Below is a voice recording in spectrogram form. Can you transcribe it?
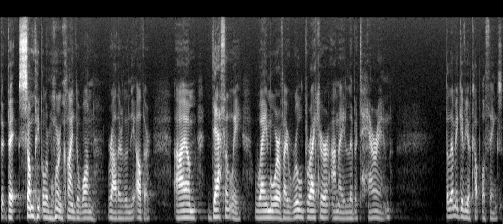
But, but some people are more inclined to one rather than the other. I am definitely way more of a rule breaker and a libertarian. But let me give you a couple of things.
